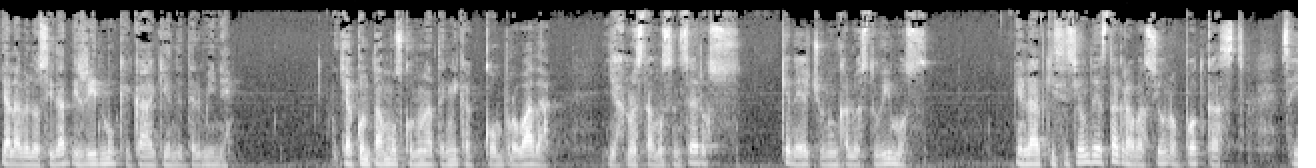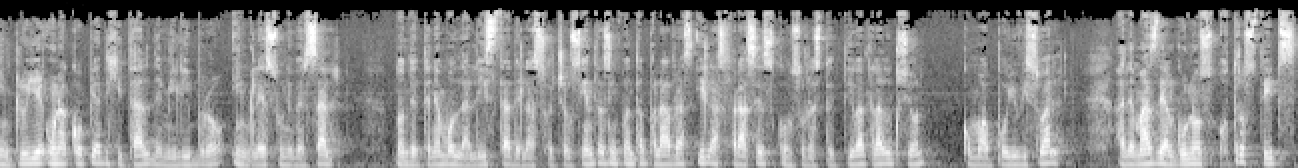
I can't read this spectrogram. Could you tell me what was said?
y a la velocidad y ritmo que cada quien determine. Ya contamos con una técnica comprobada, ya no estamos en ceros, que de hecho nunca lo estuvimos. En la adquisición de esta grabación o podcast se incluye una copia digital de mi libro Inglés Universal, donde tenemos la lista de las 850 palabras y las frases con su respectiva traducción como apoyo visual, además de algunos otros tips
